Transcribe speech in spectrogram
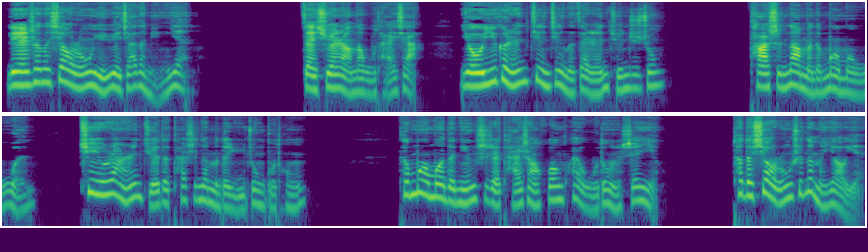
脸上的笑容也越加的明艳了。在喧嚷的舞台下，有一个人静静的在人群之中，他是那么的默默无闻，却又让人觉得他是那么的与众不同。他默默的凝视着台上欢快舞动的身影，他的笑容是那么耀眼。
